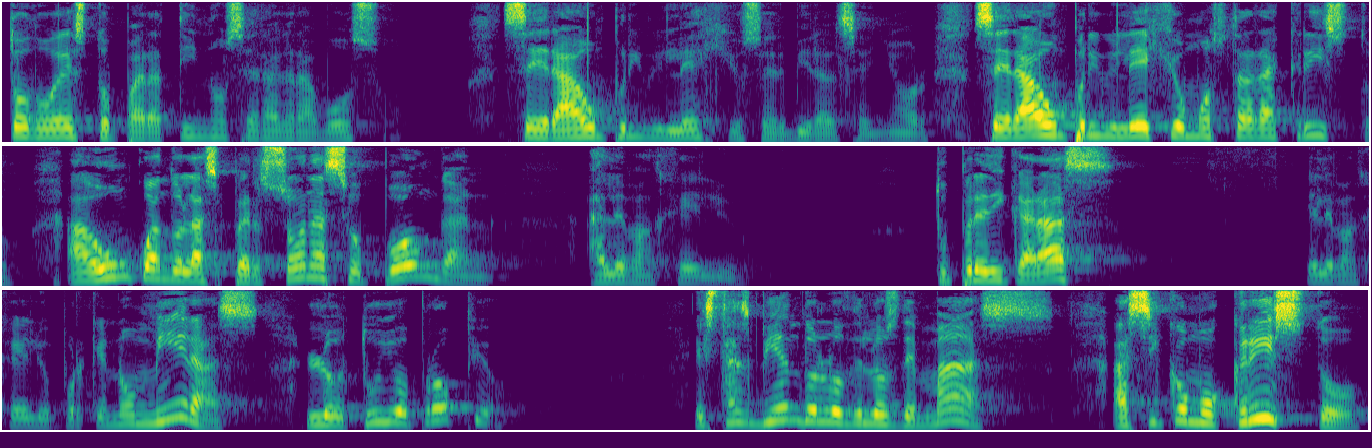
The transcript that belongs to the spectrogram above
todo esto para ti no será gravoso. Será un privilegio servir al Señor. Será un privilegio mostrar a Cristo, aun cuando las personas se opongan al Evangelio. Tú predicarás el Evangelio porque no miras lo tuyo propio. Estás viendo lo de los demás. Así como Cristo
